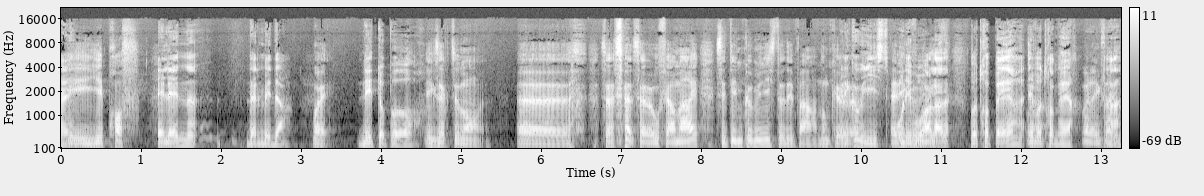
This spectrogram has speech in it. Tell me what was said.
et il est prof. Hélène d'Almeida. Ouais. Nétopore. Exactement. Euh, ça, va vous faire marrer. C'était une communiste au départ. Donc, elle est euh, communiste. On les voit là, votre père et votre mère. Voilà, exact. Hein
